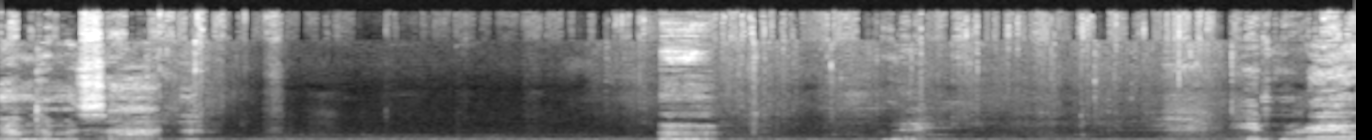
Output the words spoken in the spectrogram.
งามธรรมชาติเห็ดมาแล้ว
